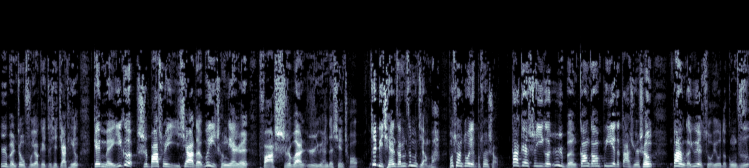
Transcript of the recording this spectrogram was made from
日本政府要给这些家庭，给每一个十八岁以下的未成年人发十万日元的现钞。这笔钱咱们这么讲吧，不算多也不算少。大概是一个日本刚刚毕业的大学生半个月左右的工资，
